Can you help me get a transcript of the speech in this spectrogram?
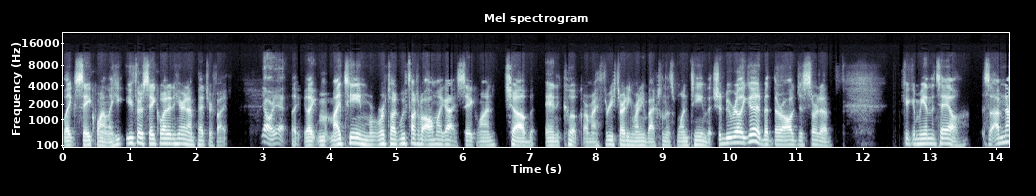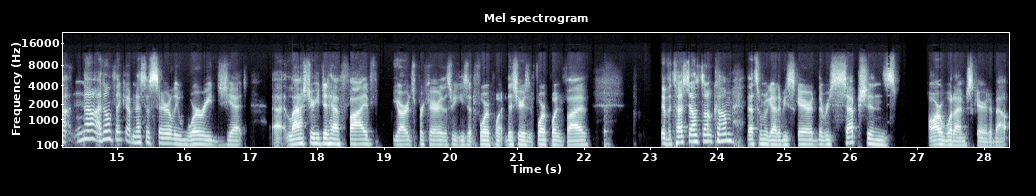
like Saquon. Like you throw Saquon in here, and I'm petrified. Oh yeah. Like like my team, we're talking. We've talked about all my guys: Saquon, Chubb, and Cook are my three starting running backs on this one team that should be really good, but they're all just sort of kicking me in the tail. So I'm not. No, I don't think I'm necessarily worried yet. Uh, last year he did have five yards per carry. This week he's at four point. This year he's at four point five. If the touchdowns don't come, that's when we got to be scared. The receptions are what I'm scared about.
